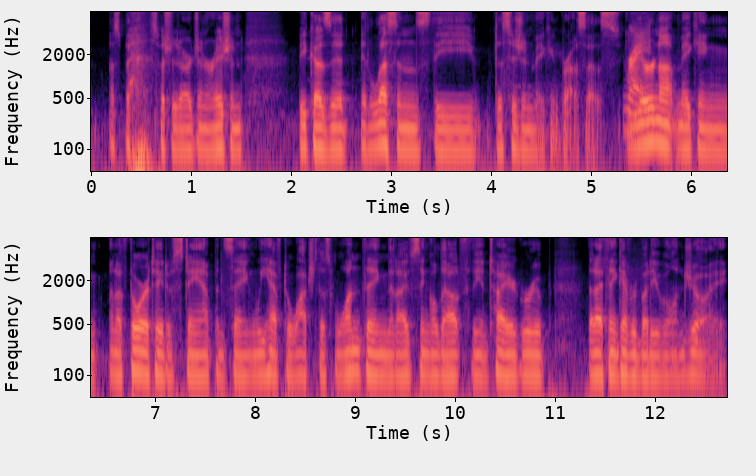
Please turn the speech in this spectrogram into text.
especially to our generation, because it, it lessens the decision making process. Right. You're not making an authoritative stamp and saying we have to watch this one thing that I've singled out for the entire group that I think everybody will enjoy.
